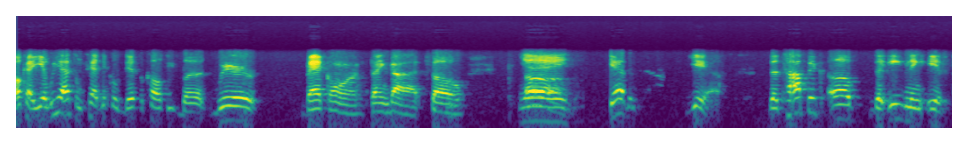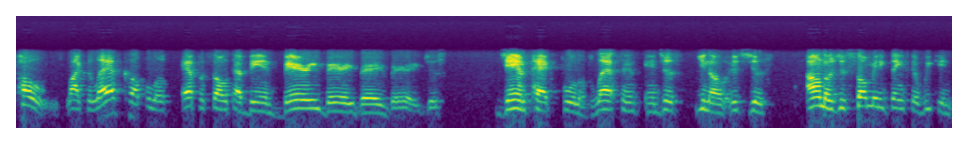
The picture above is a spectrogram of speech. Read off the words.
Okay, yeah, we had some technical difficulties, but we're back on, thank God. So, Yay. uh, yeah, the, yeah. The topic of the evening is pose. Like the last couple of episodes have been very, very, very, very just jam packed full of lessons and just you know, it's just I don't know, it's just so many things that we can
